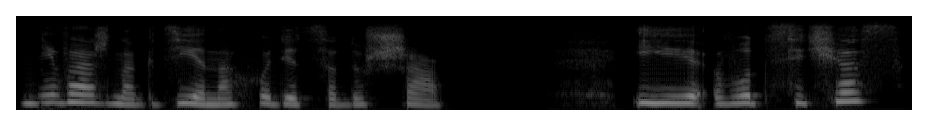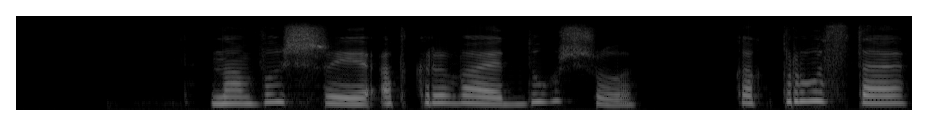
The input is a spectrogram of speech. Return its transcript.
неважно, где находится душа. И вот сейчас нам Высшие открывает душу как просто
